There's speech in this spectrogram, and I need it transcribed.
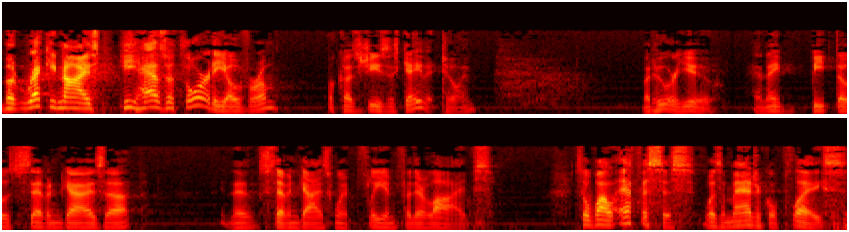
but recognize he has authority over them because Jesus gave it to him. But who are you? And they beat those seven guys up and the seven guys went fleeing for their lives. So while Ephesus was a magical place,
